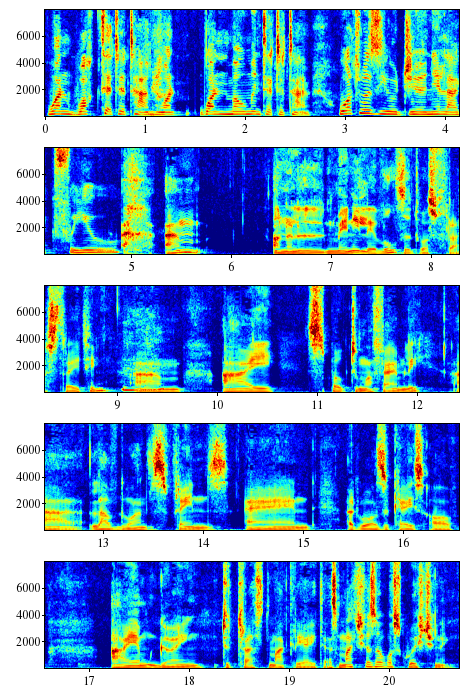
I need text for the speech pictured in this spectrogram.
one walk at a time, one, one moment at a time. What was your journey like for you? Um, on a many levels, it was frustrating. Um, I spoke to my family, uh, loved ones, friends, and it was a case of I am going to trust my creator. As much as I was questioning,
